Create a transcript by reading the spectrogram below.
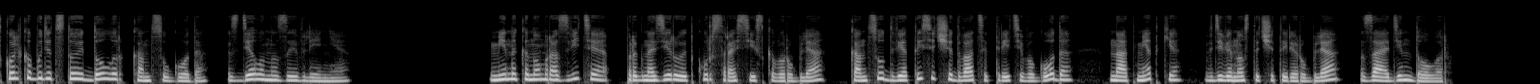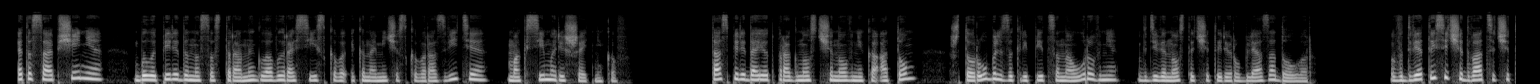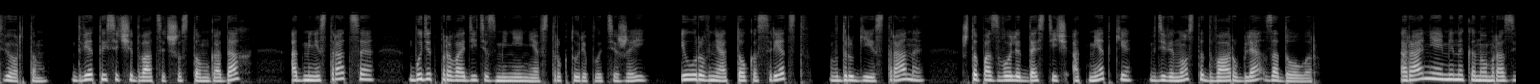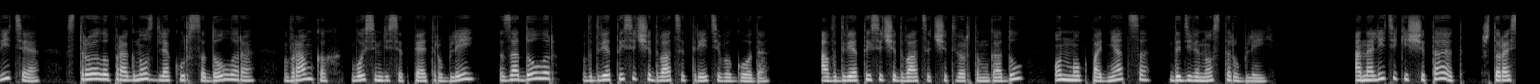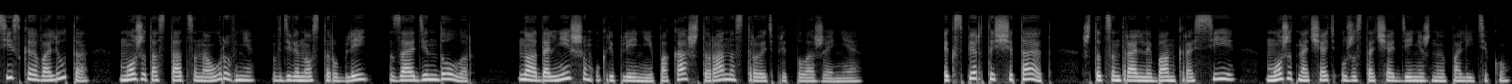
Сколько будет стоить доллар к концу года? Сделано заявление. Минэкономразвития прогнозирует курс российского рубля к концу 2023 года на отметке в 94 рубля за 1 доллар. Это сообщение было передано со стороны главы российского экономического развития Максима Решетников. ТАСС передает прогноз чиновника о том, что рубль закрепится на уровне в 94 рубля за доллар. В 2024-2026 годах администрация будет проводить изменения в структуре платежей и уровня оттока средств в другие страны, что позволит достичь отметки в 92 рубля за доллар. Ранее Минэкономразвития строила прогноз для курса доллара в рамках 85 рублей за доллар в 2023 года, а в 2024 году он мог подняться до 90 рублей. Аналитики считают, что российская валюта может остаться на уровне в 90 рублей за 1 доллар, но о дальнейшем укреплении пока что рано строить предположения. Эксперты считают, что Центральный банк России – может начать ужесточать денежную политику.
